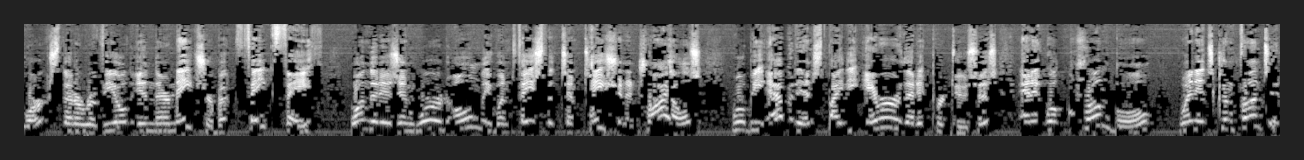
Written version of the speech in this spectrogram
works that are revealed in their nature, but fake faith, one that is in word only when faced with temptation and trials, will be evidenced by the error that it produces, and it will crumble when it's confronted.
